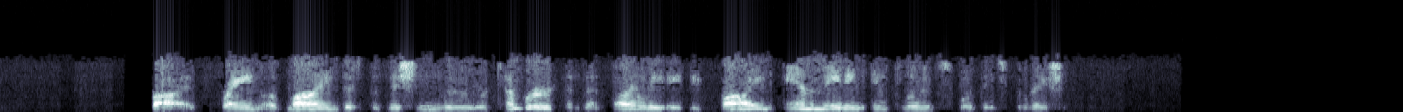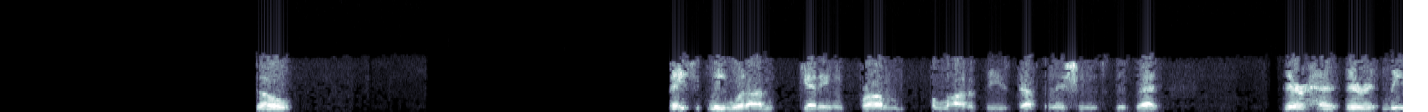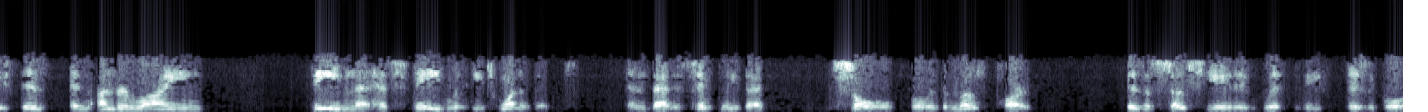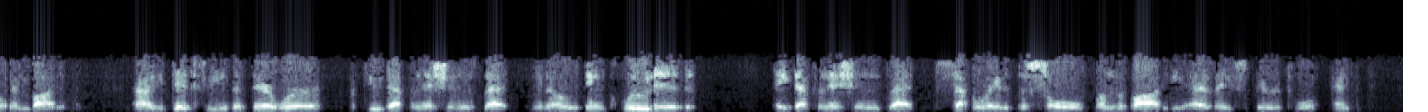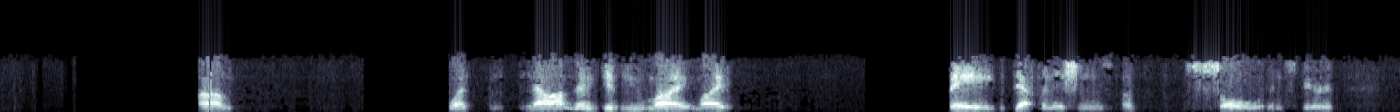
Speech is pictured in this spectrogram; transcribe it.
Five, frame of mind, disposition, mood, or temper, and then finally a divine animating influence or inspiration. So basically what I'm getting from a lot of these definitions is that there has, there at least is an underlying theme that has stayed with each one of those, and that is simply that soul, for the most part, is associated with the physical embodiment. Now, you did see that there were a few definitions that you know included a definition that separated the soul from the body as a spiritual entity. Um, what now I'm going to give you my my vague definitions of soul and spirit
